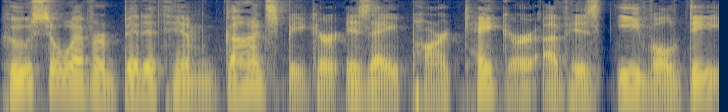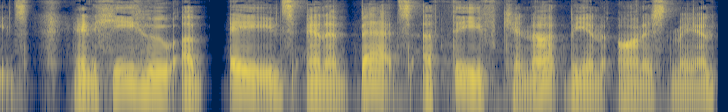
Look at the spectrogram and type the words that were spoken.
whosoever biddeth him God speaker is a partaker of his evil deeds. And he who aids and abets a thief cannot be an honest man,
